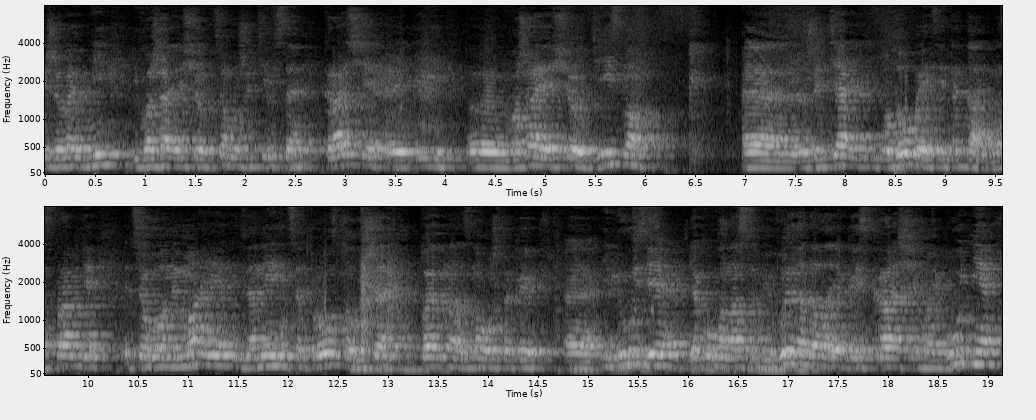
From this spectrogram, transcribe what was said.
і живе в ній, і вважає, що в цьому житті все краще, е, і е, вважає, що дійсно. Е, Життя їй подобається і так далі. Насправді цього немає, і для неї це просто лише певна знову ж таки е, ілюзія, яку вона собі вигадала, якесь краще майбутнє,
